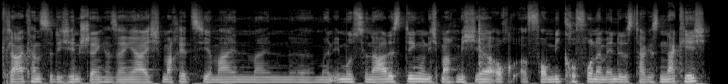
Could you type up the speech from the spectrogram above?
klar kannst du dich hinstellen, kannst sagen, ja, ich mache jetzt hier mein, mein, äh, mein emotionales Ding und ich mache mich hier auch vom Mikrofon am Ende des Tages nackig.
